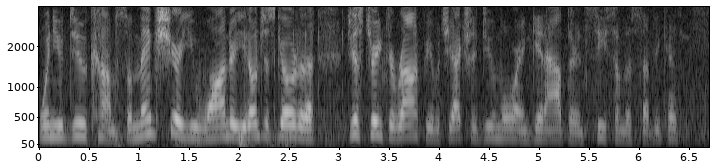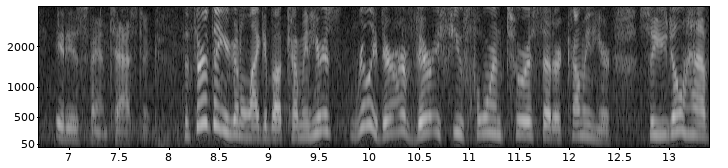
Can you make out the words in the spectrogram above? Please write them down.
when you do come. So make sure you wander. You don't just go to the, just drink the Rauchbier, but you actually do more and get out there and see some of the stuff because it is fantastic. The third thing you're going to like about coming here is really there are very few foreign tourists that are coming here. So you don't have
